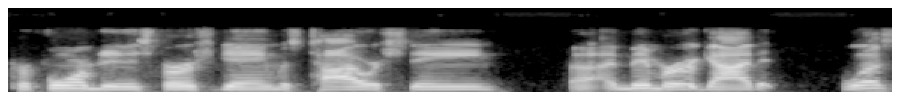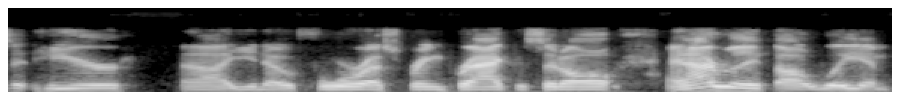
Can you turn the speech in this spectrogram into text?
performed in his first game was Tyler Steen. Uh, I remember a guy that wasn't here, uh, you know, for a spring practice at all, and I really thought William.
